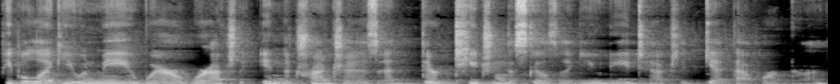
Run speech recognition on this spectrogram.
people like you and me, where we're actually in the trenches and they're teaching the skills that you need to actually get that work done.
